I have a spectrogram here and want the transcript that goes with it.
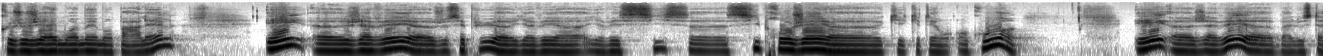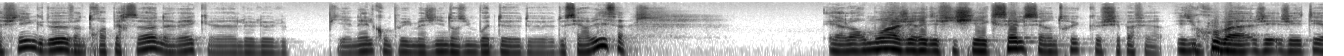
que je gérais moi-même en parallèle. Et euh, j'avais, euh, je sais plus, euh, il y avait, six, projets qui, étaient en, cours. Et j'avais bah, le staffing de 23 personnes avec le PNL qu'on peut imaginer dans une boîte de, de, de services. Et alors moi, gérer des fichiers Excel, c'est un truc que je sais pas faire. Et du coup, bah, j'ai été,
